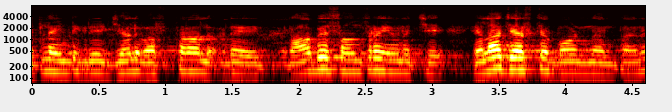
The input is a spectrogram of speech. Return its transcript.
ఎట్లా ఇంటిగ్రేట్ చేయాలి? వస్త్రాలు అంటే రాబోయే సంవత్సరం ఏమైనా చే ఎలా చేస్తే బాగుంటుంది దానిపైన?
